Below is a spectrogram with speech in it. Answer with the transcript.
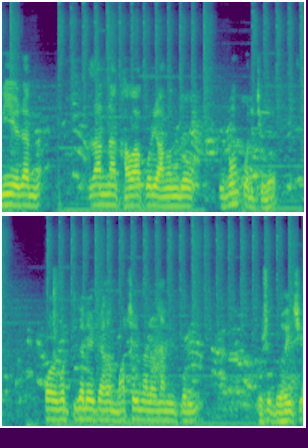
নিয়ে এরা রান্না খাওয়া করে আনন্দ উপভোগ করেছিল পরবর্তীকালে এটা মাছের মেলা নামে পরি প্রসিদ্ধ হয়েছে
